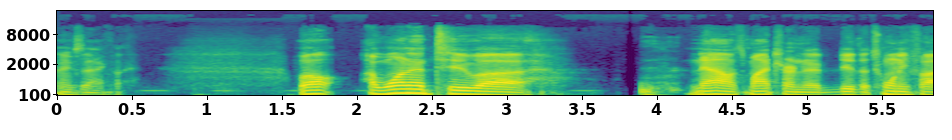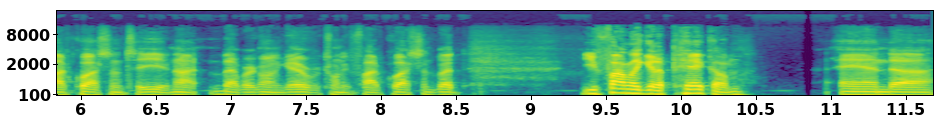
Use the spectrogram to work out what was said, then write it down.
Exactly. Well, I wanted to, uh, now it's my turn to do the 25 questions to you. Not that we're going to get over 25 questions, but you finally get to pick them and, uh,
